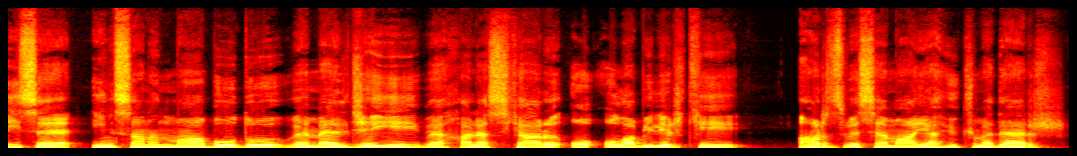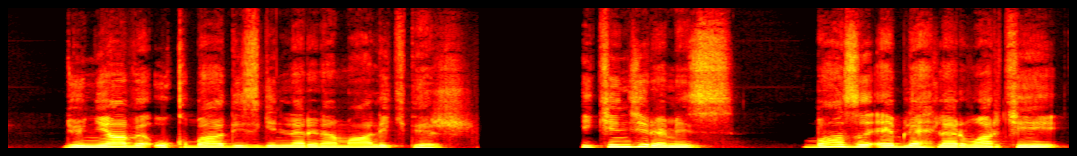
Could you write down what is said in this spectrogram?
ise insanın mabudu ve melceği ve halaskarı o olabilir ki arz ve semaya hükmeder, dünya ve ukba dizginlerine maliktir. İkinci remiz, bazı eblehler var ki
